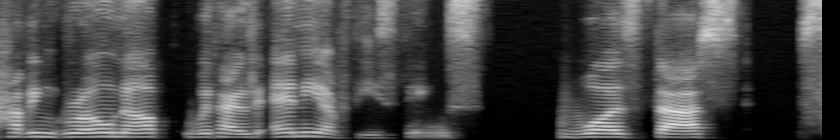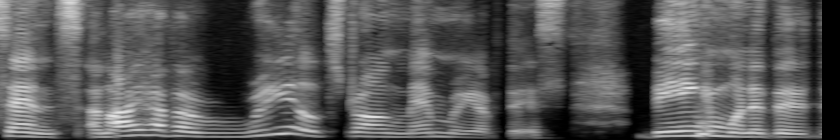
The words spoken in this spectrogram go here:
having grown up without any of these things, was that sense. And I have a real strong memory of this being in one of the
